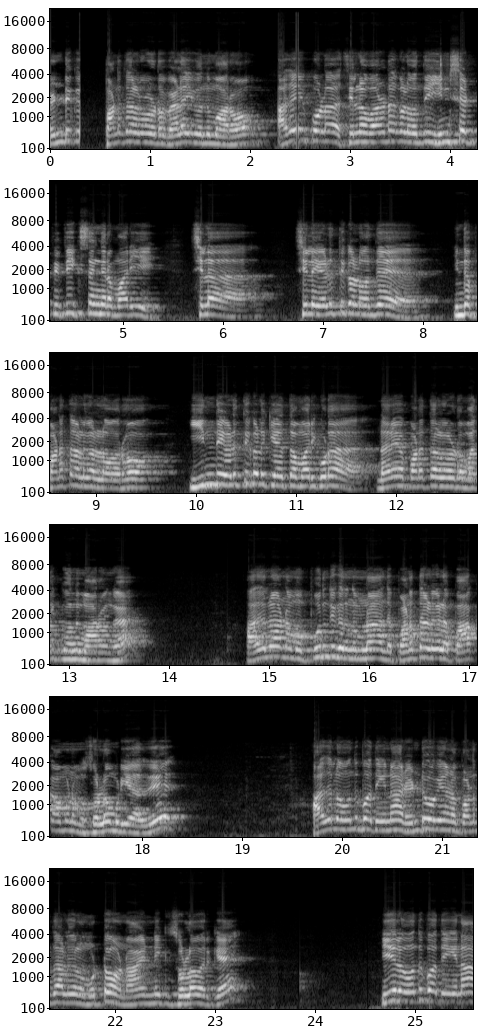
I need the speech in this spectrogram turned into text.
ரெண்டுக்கு பணத்தாளர்களோட விலை வந்து மாறும். அதே போல சில வருடங்கள் வந்து இன்செட் பிபிக்ஸுங்கிற மாதிரி சில சில எழுத்துக்கள் வந்து இந்த பணத்தாள்கள்ல வரும். இந்த எழுத்துக்களுக்கு ஏற்ற மாதிரி கூட நிறைய பணத்தாள்களோட மதிப்பு வந்து மாறுங்க. அதெல்லாம் நம்ம புரிஞ்சுக்கிறோம்னா அந்த பணத்தாள்களை பார்க்காம நம்ம சொல்ல முடியாது. அதில் வந்து பார்த்தீங்கன்னா ரெண்டு வகையான பணத்தாள்களை மட்டும் நான் இன்னைக்கு சொல்ல இருக்கேன். இதில் வந்து பார்த்தீங்கன்னா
